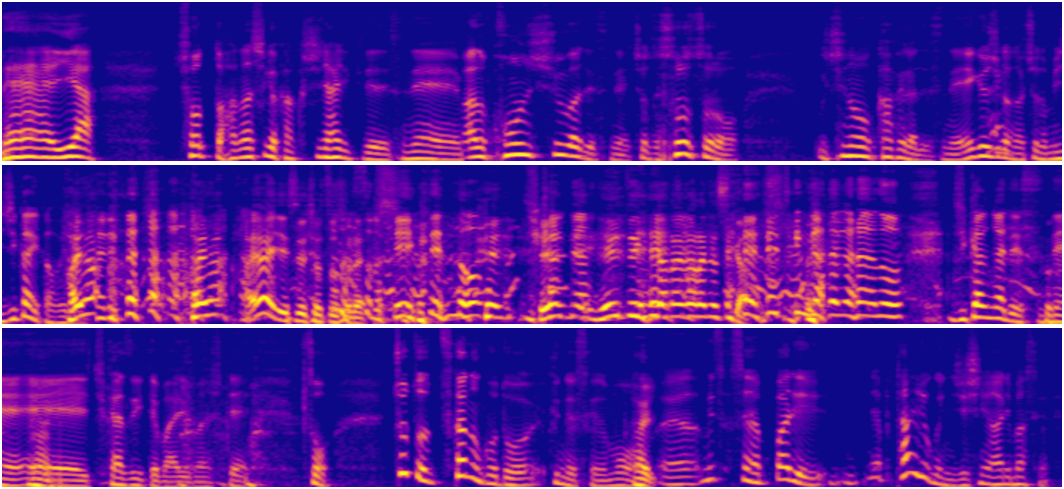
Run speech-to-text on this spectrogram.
ねえいやちょっと話が確信に入ってきてですねあの今週はですねちょっとそろそろうちのカフェがですね営業時間がちょっと短いカフェで。早っ。早っ。早いですよちょっとそれ。そ閉店の時閉間が。店閉店ガラガラですか？閉店ガラガラの時間がですね、えー近づいてまいりまして。そう。ちょっとつかぬことを聞くんですけども、はい。えー水田さんやっぱりやっぱ体力に自信ありますよね。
